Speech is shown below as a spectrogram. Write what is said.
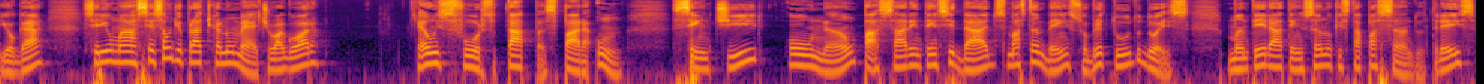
Yoga seria uma sessão de prática num match, ou agora é um esforço, tapas para 1. Um, sentir ou não passar intensidades, mas também, sobretudo, 2. Manter a atenção no que está passando. 3.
